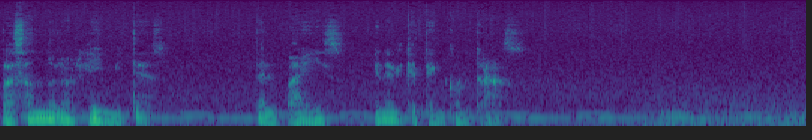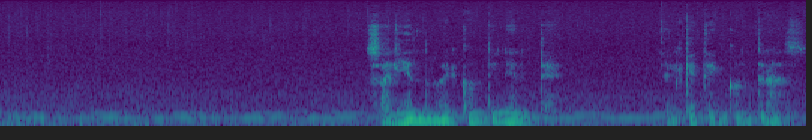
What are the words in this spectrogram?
pasando los límites del país en el que te encontrás. Saliendo del continente del que te encontrás.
